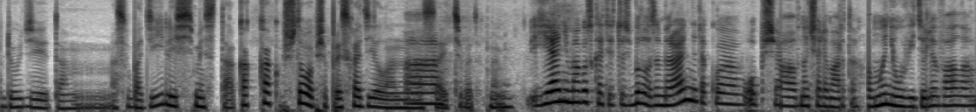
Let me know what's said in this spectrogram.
люди там освободились места? Как, как, что вообще происходило на А, сайте в этот момент? Я не могу сказать, то есть было замирание такое общее а, в начале марта. Мы не увидели вала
